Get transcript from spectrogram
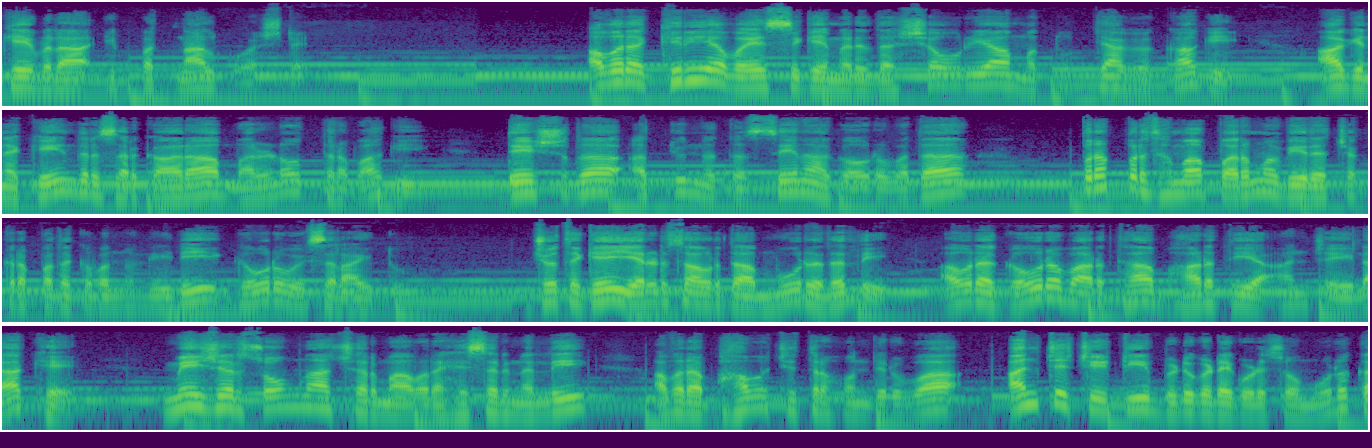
ಕೇವಲ ಇಪ್ಪತ್ನಾಲ್ಕು ಅಷ್ಟೇ. ಅವರ ಕಿರಿಯ ವಯಸ್ಸಿಗೆ ಮೆರೆದ ಶೌರ್ಯ ಮತ್ತು ತ್ಯಾಗಕ್ಕಾಗಿ ಆಗಿನ ಕೇಂದ್ರ ಸರ್ಕಾರ ಮರಣೋತ್ತರವಾಗಿ ದೇಶದ ಅತ್ಯುನ್ನತ ಸೇನಾ ಗೌರವದ ಪ್ರಪ್ರಥಮ ಪರಮವೀರ ಚಕ್ರ ಪದಕವನ್ನು ನೀಡಿ ಗೌರವಿಸಲಾಯಿತು. ಜೊತೆಗೆ ಎರಡು ಸಾವಿರದ ಮೂರರಲ್ಲಿ ಅವರ ಗೌರವಾರ್ಥ ಭಾರತೀಯ ಅಂಚೆ ಇಲಾಖೆ ಮೇಜರ್ ಸೋಮನಾಥ್ ಶರ್ಮಾ ಅವರ ಹೆಸರಿನಲ್ಲಿ ಅವರ ಭಾವಚಿತ್ರ ಹೊಂದಿರುವ ಅಂಚೆ ಚೀಟಿ ಬಿಡುಗಡೆಗೊಳಿಸುವ ಮೂಲಕ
